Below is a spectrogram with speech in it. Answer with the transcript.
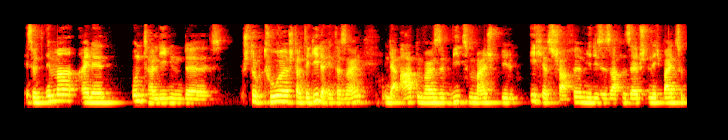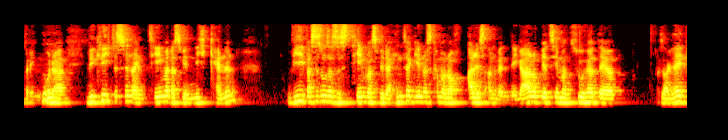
es wird immer eine unterliegende Struktur, Strategie dahinter sein, in der Art und Weise, wie zum Beispiel ich es schaffe, mir diese Sachen selbstständig beizubringen. Mhm. Oder wie kriege ich das hin, ein Thema, das wir nicht kennen, wie, was ist unser System, was wir dahinter gehen, das kann man auf alles anwenden. Egal, ob jetzt jemand zuhört, der sagt, hey,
